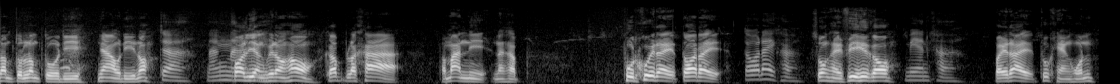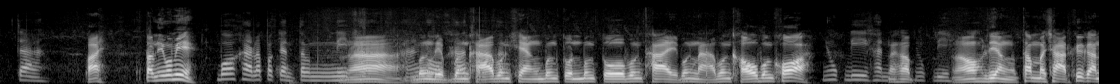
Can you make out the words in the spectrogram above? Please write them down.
ลำต้นลำตัวดีเงาวดีเนาะจ้านังหนาพ่อเลี้ยงพี่น้องเฮากับราคาประมาณนี้นะครับ พูดคุยได้ต่อได้ต่อได้ค่ะส่งให้ฟรีคือเก่าแมนค่ะ ไปได้ทุกแห่งหนจ้าไปตามนี้บ่มีบ่ค่ะรับประกันตรงนี้อ่าค่ะเบิ่งเล็บเบิ่งขาเบิ่งแข้งเบิ่งตนเบิ่งโตวเบิ่งท้ายเบิ่งหน้าเบิ่งเขาเบิ่งคอยกดีค่ะนะครับยกดีเอาเลี้ยงธรรมชาติคือกัน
